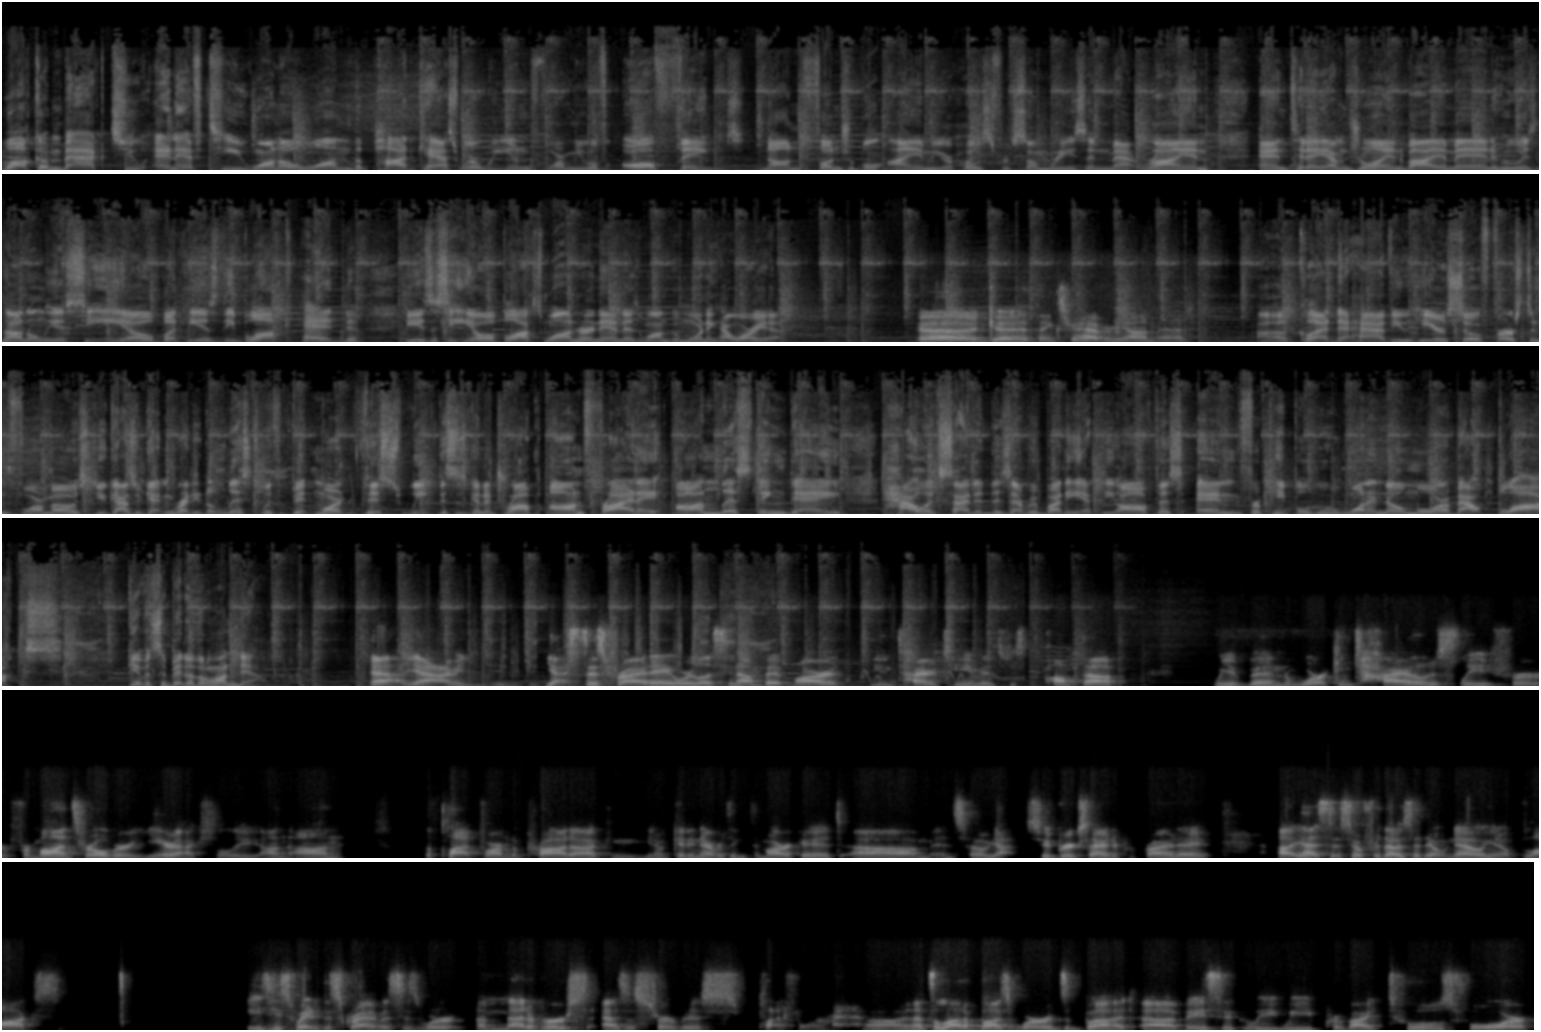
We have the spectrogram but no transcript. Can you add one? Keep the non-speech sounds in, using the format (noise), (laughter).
Welcome back to NFT 101, the podcast where we inform you of all things non fungible. I am your host for some reason, Matt Ryan, and today I'm joined by a man who is not only a CEO, but he is the block head. He is the CEO of Blocks, Juan Hernandez. Juan, good morning. How are you? Good, good. Thanks for having me on, Matt. Uh, glad to have you here. So, first and foremost, you guys are getting ready to list with Bitmart this week. This is going to drop on Friday on listing day. How excited is everybody at the office? And for people who want to know more about blocks, give us a bit of the rundown. Yeah, yeah. I mean, yes, this Friday we're listing on Bitmart. The entire team is just pumped up. We've been working tirelessly for for months, for over a year actually, on on the platform, the product, and you know, getting everything to market. Um, and so, yeah, super excited for Friday. Uh, yeah, so, so for those that don't know, you know, Blocks, easiest way to describe us is we're a metaverse as a service platform. Uh, and that's a lot of buzzwords, but uh, basically, we provide tools for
